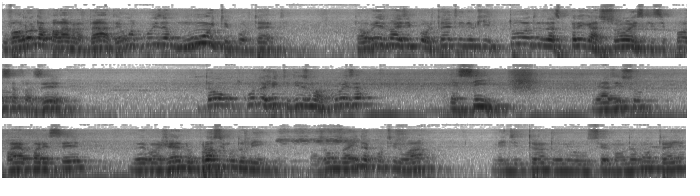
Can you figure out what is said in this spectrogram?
o valor da palavra dada é uma coisa muito importante. Talvez mais importante do que todas as pregações que se possa fazer. Então, quando a gente diz uma coisa, é sim. Aliás, isso vai aparecer no Evangelho no próximo domingo. Nós vamos ainda continuar meditando no Sermão da Montanha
